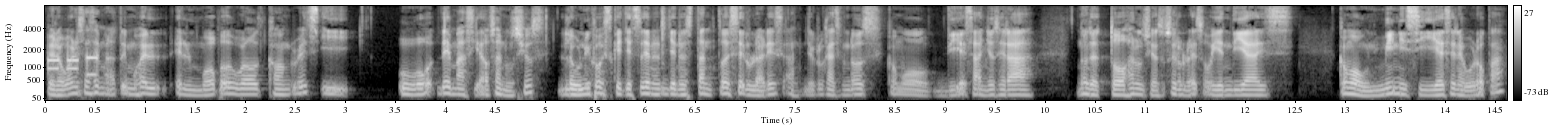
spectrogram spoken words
Pero bueno, esta semana tuvimos el, el Mobile World Congress y hubo demasiados anuncios. Lo único es que ya, no, es tanto de celulares. Yo creo que hace unos como 10 años era donde todos anunciaban sus celulares. Hoy en día es como un mini CES en Europa,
